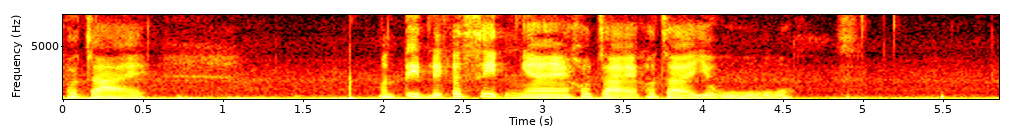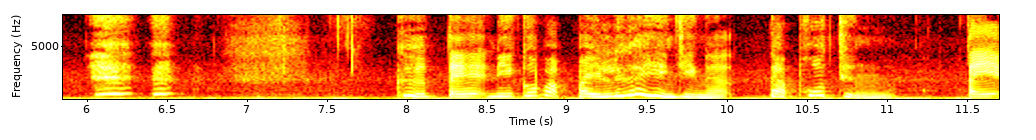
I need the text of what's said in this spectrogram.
เข้าใจ มันติดลิขสิทธิ์ไง เข้าใจเข้าใจอยู่ คือเตะนี้ก็แบบไปเรื่อยจริง ๆ นะ แต่พูดถึงเตะ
